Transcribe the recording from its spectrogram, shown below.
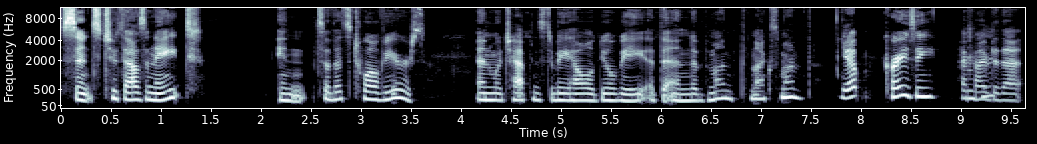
since 2008 in so that's 12 years. And which happens to be how old you'll be at the end of the month next month. Yep. Crazy. High 5 mm-hmm. to that.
